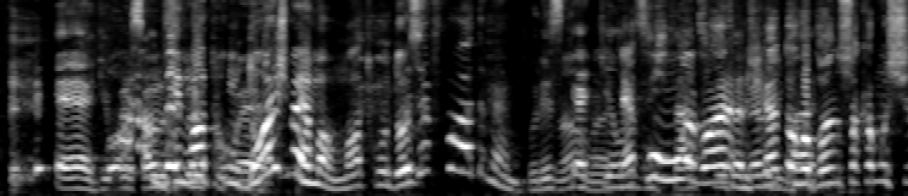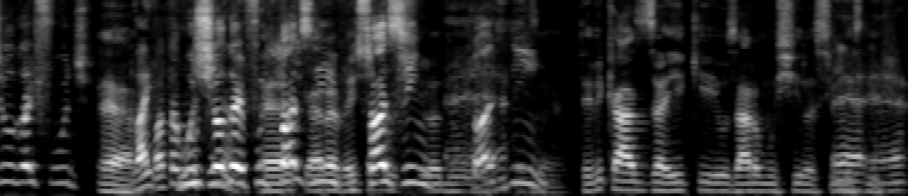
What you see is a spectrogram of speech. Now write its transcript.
É, que o porra, pessoal não tem moto com é. dois, meu irmão? Moto com dois é foda, meu irmão. Por isso Não, que aqui é um até com um agora. Os caras estão roubando só com a mochila do iFood. É. Vai Bota a mochila do iFood É, sozinho. Sozinho. Sozinho. É. Teve casos aí que usaram mochila assim, É, desses é,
